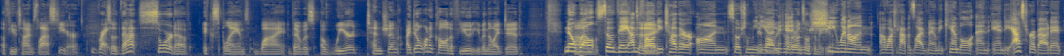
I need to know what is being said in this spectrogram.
a few times last year Right. so that sort of explains why there was a weird tension. I don't want to call it a feud, even though I did. No, well, so they unfollowed today. each other on social media. and, other on and social media. She went on uh, Watch What Happens Live, Naomi Campbell, and Andy asked her about it,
